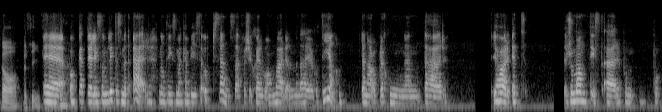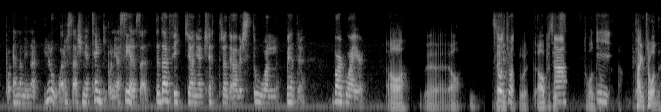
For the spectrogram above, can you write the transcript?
Ja, precis. Eh, och att det är liksom lite som ett R, någonting som man kan visa upp sen så för sig själv och omvärlden. Men det här har jag gått igenom. Den här operationen, det här. Jag har ett romantiskt R på, på, på en av mina lår så här, som jag tänker på när jag ser det så här. Det där fick jag när jag klättrade över stål, vad heter det? Barbed wire. Ja, eh, ja. Ståltråd. Ja, precis. Ja. Ståltråd. I Taggtråd.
